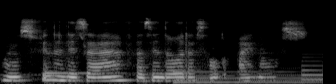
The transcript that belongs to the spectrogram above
Vamos finalizar fazendo a oração do Pai Nosso.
